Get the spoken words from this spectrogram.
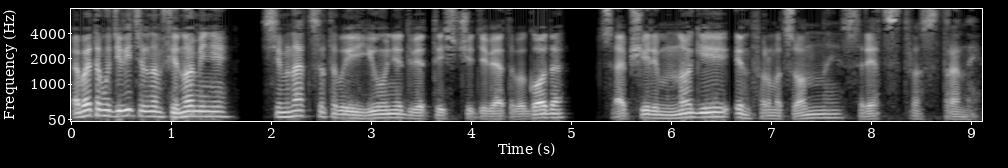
Об этом удивительном феномене 17 июня 2009 года сообщили многие информационные средства страны.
